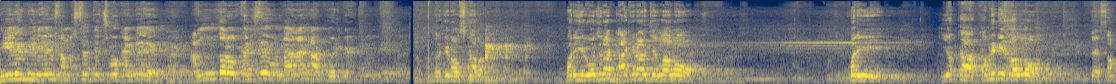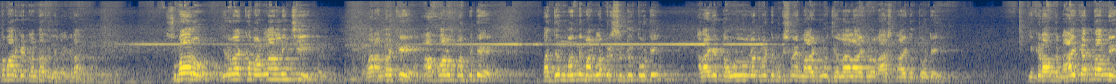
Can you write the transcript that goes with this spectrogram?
మీరే మీరేం సమస్యలు తెచ్చుకోకండి. అందరూ కలిసే ఉండాలని నా కోరిక. అందరికీ నమస్కారం. మరి ఈ రోజున కాకినాడ జిల్లాలో మరి ఈ యొక్క కమ్యూనిటీ హాల్లో అంటే సంత మార్కెట్ అంటారు ఇక్కడ. సుమారు ఇరవై ఒక్క మండలాల నుంచి వారందరికీ ఆహ్వానం పంపితే పద్దెనిమిది మంది మండల ప్రెసిడెంట్లతోటి అలాగే టౌన్లో ఉన్నటువంటి ముఖ్యమైన నాయకులు జిల్లా నాయకులు రాష్ట్ర నాయకులతోటి ఇక్కడ ఒక నాయకత్వాన్ని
